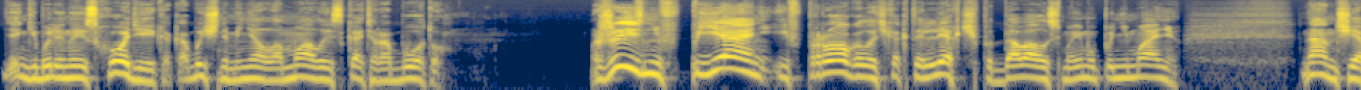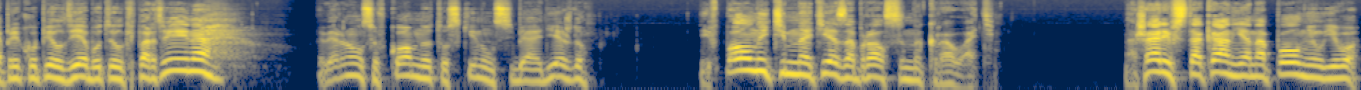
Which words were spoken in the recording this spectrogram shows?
Деньги были на исходе, и, как обычно, меня ломало искать работу. Жизнь в пьянь и в проголодь как-то легче поддавалась моему пониманию. На ночь я прикупил две бутылки портвейна, вернулся в комнату, скинул с себя одежду и в полной темноте забрался на кровать. Нашарив стакан, я наполнил его,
